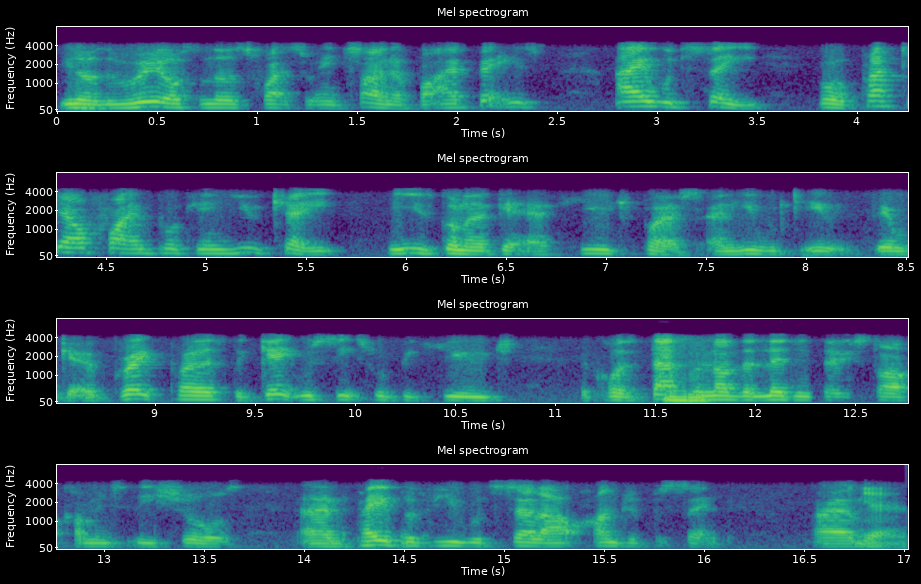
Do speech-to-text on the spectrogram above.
you know, the Rios and those fights were in China, but I bet his, I would say, bro, Pacquiao fighting Brook in UK, he's gonna get a huge purse, and he would, he, they would get a great purse. The gate receipts would be huge because that's Mhm. another legendary star coming to these shores. Um, pay per view would sell out hundred percent. Um, Yeah.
